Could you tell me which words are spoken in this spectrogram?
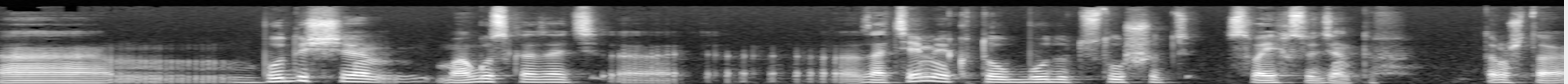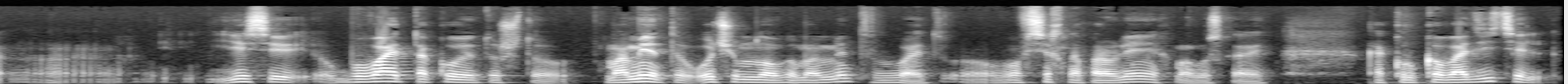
А, будущее, могу сказать, э, за теми, кто будут слушать своих студентов. Потому что э, если бывает такое, то что моменты, очень много моментов бывает во всех направлениях, могу сказать, как руководитель,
